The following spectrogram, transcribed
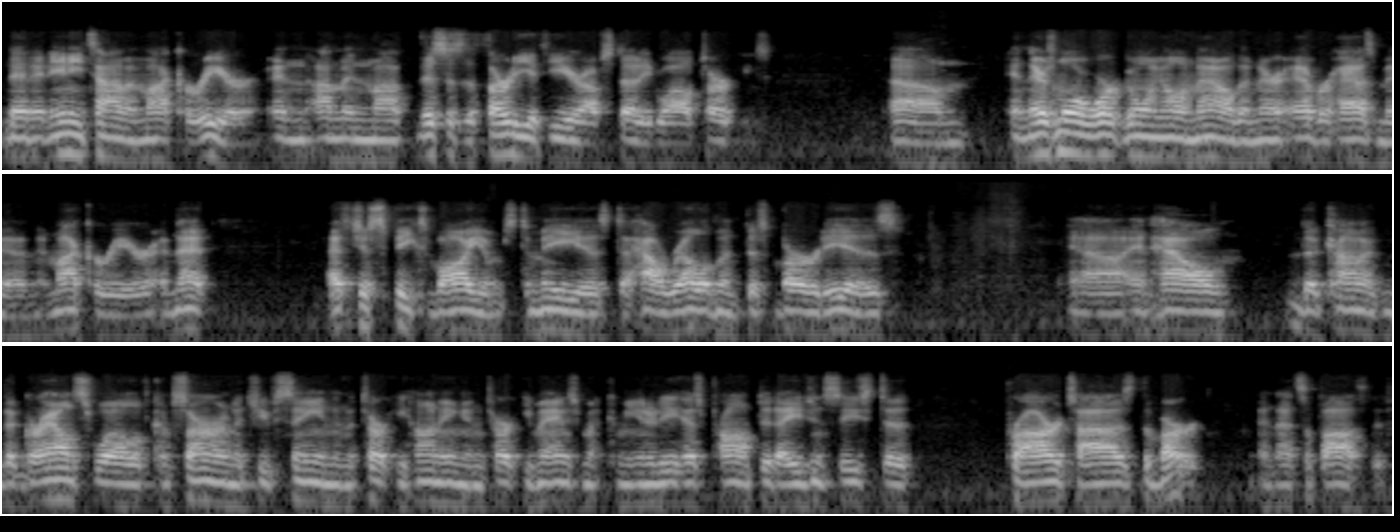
than at any time in my career. And i'm in my this is the 30th year i've studied wild turkeys. Um, and there's more work going on now than there ever has been in my career. And that that just speaks volumes to me as to how relevant this bird is uh, and how the kind of the groundswell of concern that you've seen in the turkey hunting and turkey management community has prompted agencies to prioritize the bird and that's a positive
